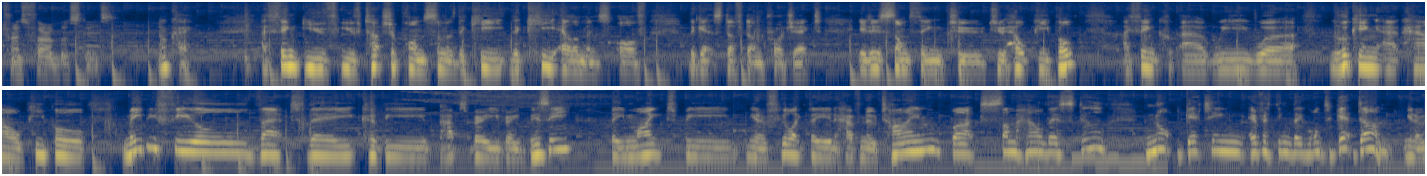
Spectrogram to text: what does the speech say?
transferable skills. Okay. I think you've you've touched upon some of the key the key elements of the Get Stuff Done project. It is something to to help people. I think uh, we were looking at how people maybe feel that they could be perhaps very very busy they might be you know feel like they have no time but somehow they're still not getting everything they want to get done. You know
